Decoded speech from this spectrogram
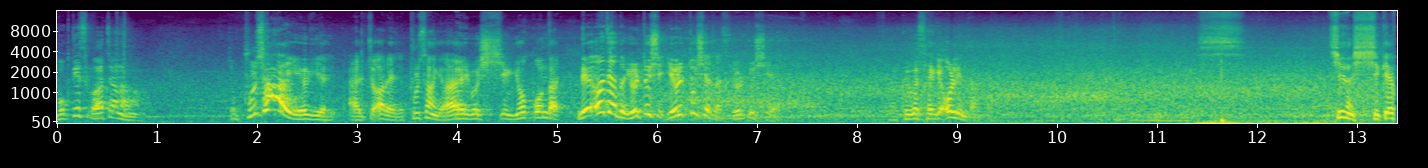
목 디스크 왔잖아 좀 불쌍하게 여기 알 줄 알아야지 불쌍하게. 아이고 씨 욕 본다. 내 어제도 12시 12시에 잤어 12시에. 그거 세 개 올린다. 지는 쉽게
